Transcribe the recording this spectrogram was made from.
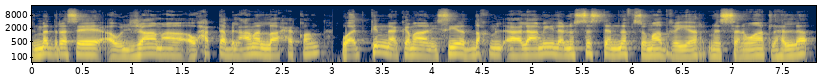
المدرسة أو الجامعة أو حتى بالعمل لاحقا. وقت كنا كمان يصير الضخم الإعلامي لأنه السيستم نفسه ما تغير من السنوات لهلأ.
